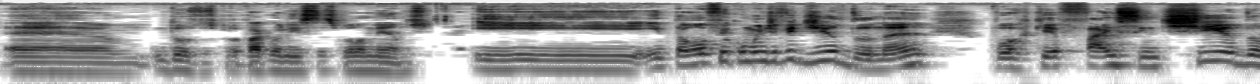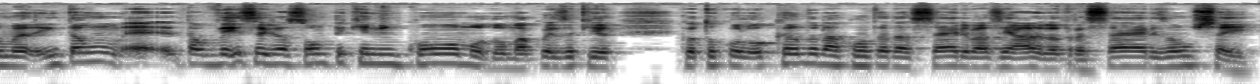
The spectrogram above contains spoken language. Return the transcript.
É, dos, dos, protagonistas, pelo menos. E então eu fico muito dividido, né? Porque faz sentido, mas então é, talvez seja só um pequeno incômodo, uma coisa que, que eu tô colocando na conta da série baseada em outras séries, não sei.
